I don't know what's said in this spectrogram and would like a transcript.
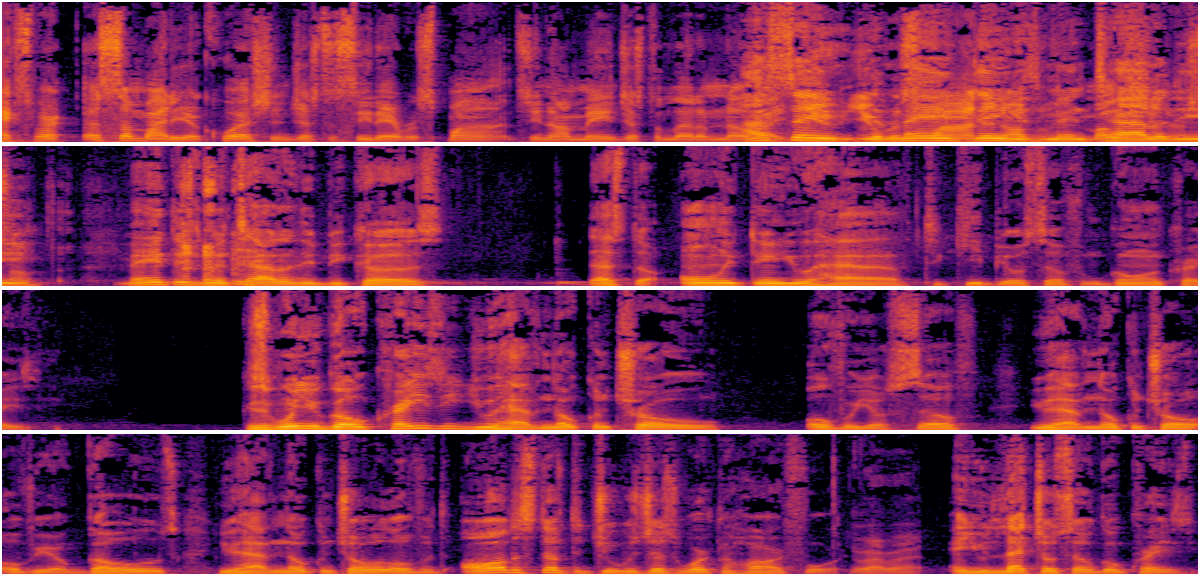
ask uh, somebody a question just to see their response. You know what I mean? Just to let them know. I like, say you, you the main thing is of emotion or mentality. Main thing is mentality because that's the only thing you have to keep yourself from going crazy. Because when you go crazy, you have no control over yourself. You have no control over your goals. You have no control over all the stuff that you was just working hard for. Right, right. And you let yourself go crazy.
